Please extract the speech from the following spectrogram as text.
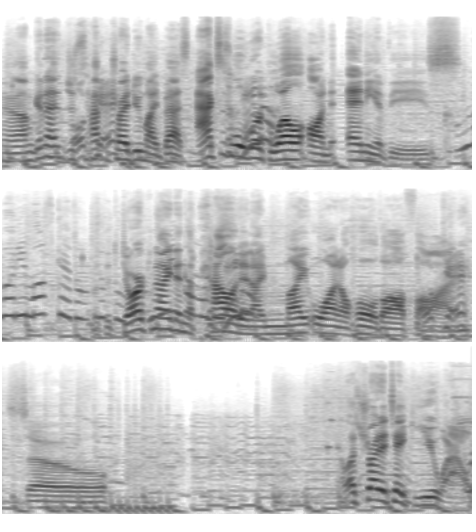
Yeah, I'm gonna just okay. have to try to do my best. Axes will work well on any of these. But the Dark Knight and the Paladin I might want to hold off on. Okay. So... Let's try to take you out.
